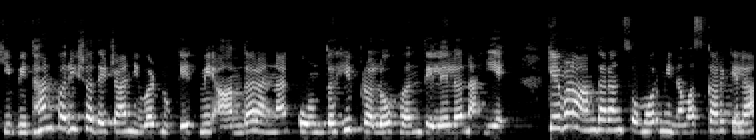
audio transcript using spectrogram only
की विधान परिषदेच्या निवडणुकीत मी आमदारांना कोणतंही प्रलोभन दिलेलं नाहीये. केवळ आमदारांसमोर मी नमस्कार केला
